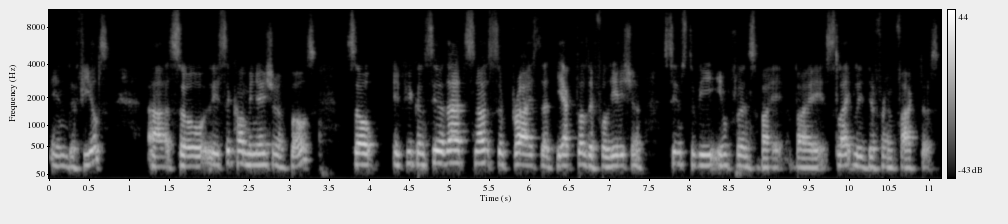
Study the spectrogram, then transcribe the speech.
in the fields. Uh, so it's a combination of both. So if you consider that, it's not a surprise that the actual defoliation seems to be influenced by, by slightly different factors.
